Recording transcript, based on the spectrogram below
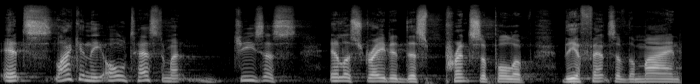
It's like in the Old Testament, Jesus illustrated this principle of the offense of the mind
